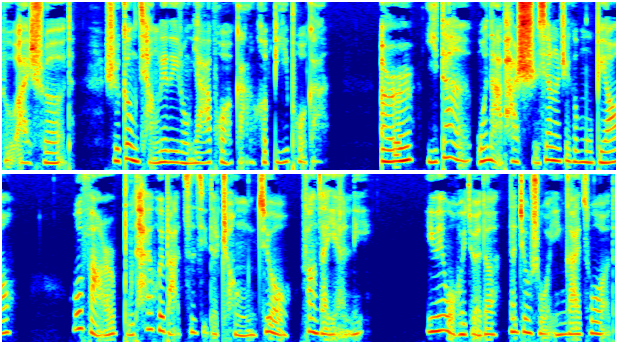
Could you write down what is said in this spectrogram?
to, I should”，是更强烈的一种压迫感和逼迫感。而一旦我哪怕实现了这个目标，我反而不太会把自己的成就放在眼里，因为我会觉得那就是我应该做的。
